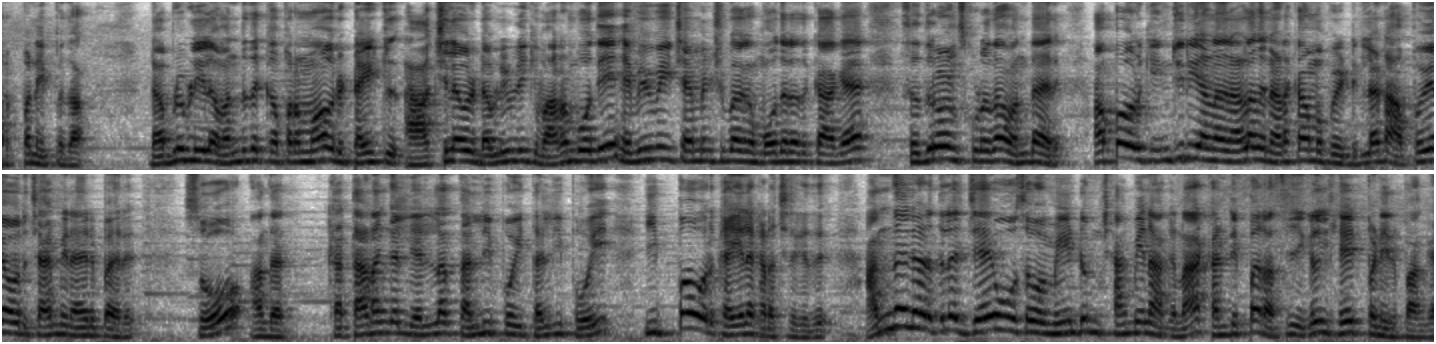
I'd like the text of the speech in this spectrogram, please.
அர்ப்பணிப்பு தான். டபிள்யூபிளியில் வந்ததுக்கு அப்புறமா ஒரு டைட்டில் ஆக்சுவலி அவர் டபிள்யூபிளிக்கு வரும்போதே ஹெவிவி சாம்பியன்ஷிப்பாக மோதுறதுக்காக செதுரோன்ஸ் கூட தான் வந்தார். அப்போ அவருக்கு இன்ஜுரி ஆனதுனால அது நடக்காமல் போயிட்டு இல்லாட்டா அப்போவே அவர் சாம்பியன் ஆயிருப்பார். ஸோ அந்த க தடங்கள் எல்லாம் தள்ளி போய் தள்ளி போய் இப்போ ஒரு கையில் கிடச்சிருக்குது. அந்த நேரத்தில் ஜே ஊசவை மீண்டும் சாம்பியன் ஆகுனா கண்டிப்பாக ரசிகர்கள் ஹேட் பண்ணியிருப்பாங்க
